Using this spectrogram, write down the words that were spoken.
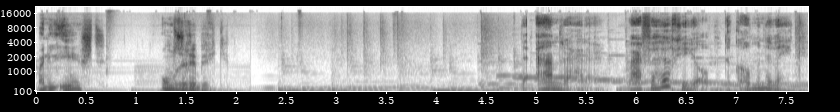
Maar nu eerst onze rubriek. De aanrader. Waar verheug je je op de komende week?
